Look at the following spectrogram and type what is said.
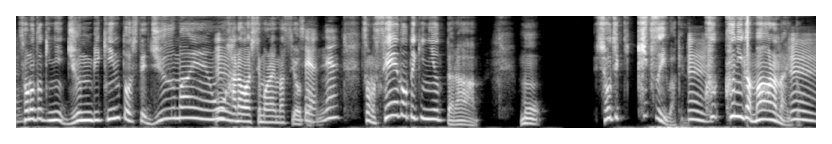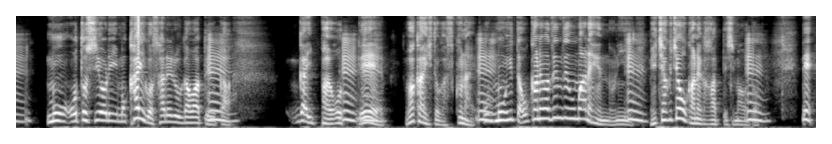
んその時に準備金として10万円を払わしてもらいますよと。そね。その制度的に言ったら、もう、正直きついわけね。国が回らないと。うん。もうお年寄り、もう介護される側というか、がいっぱいおって、若い人が少ない、うん。もう言ったらお金は全然生まれへんのに、うん。めちゃくちゃお金かかってしまうと。うん。で、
